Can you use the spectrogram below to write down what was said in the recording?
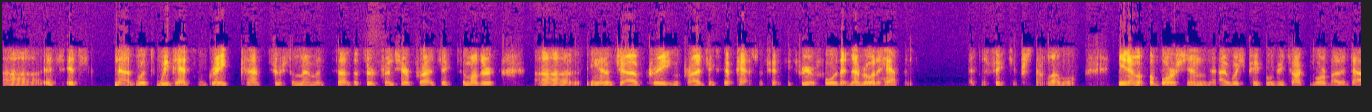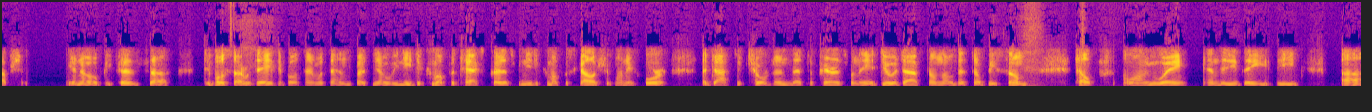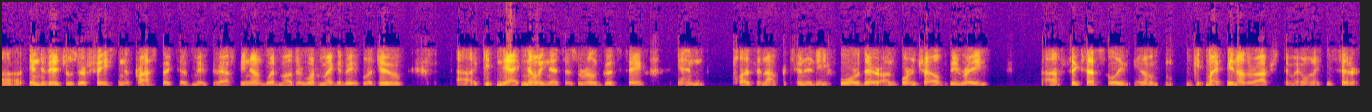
uh, it's, it's not what we've had some great constitutional amendments, uh, the Third Frontier Project, some other, uh, you know, job creating projects that passed with 53 or 4 that never would have happened at the 60% level. You know, abortion, I wish people would be talking more about adoption, you know, because, uh, they both start with A, they both end with N. But you know, we need to come up with tax credits. We need to come up with scholarship money for adopted children. That the parents, when they do adopt, they'll know that there'll be some help along the way, and the the the uh, individuals are facing the prospect of maybe perhaps being unwed mother. What am I going to be able to do? Uh, knowing that there's a real good, safe, and pleasant opportunity for their unborn child to be raised uh, successfully, you know, g- might be another option they might want to consider.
